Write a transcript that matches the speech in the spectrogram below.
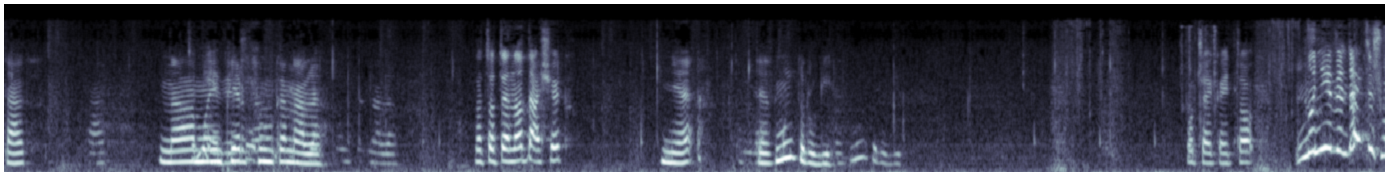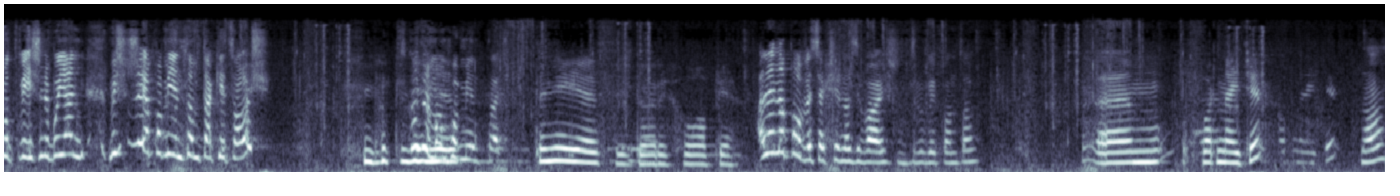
Tak. Na To nie moim wiem, pierwszym kanale. No to ten Adasiek. Nie. To jest mój drugi. Poczekaj, to... No nie wiem, daj coś łatwiejsze, bo ja... Myślisz, że ja pamiętam takie coś? No to Skąd ja nie, mam jest, pamiętać? to nie jesteś Dory, chłopie. Ale no powiedz, jak się nazywałeś drugie konto. Um, w Fortnite? No.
